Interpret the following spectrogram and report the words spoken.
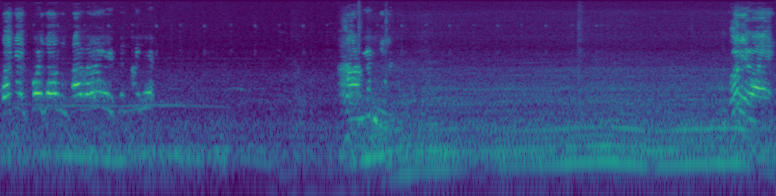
Wasn't four thousand five hundred or something like that? I don't remember. we bought Either it. way,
